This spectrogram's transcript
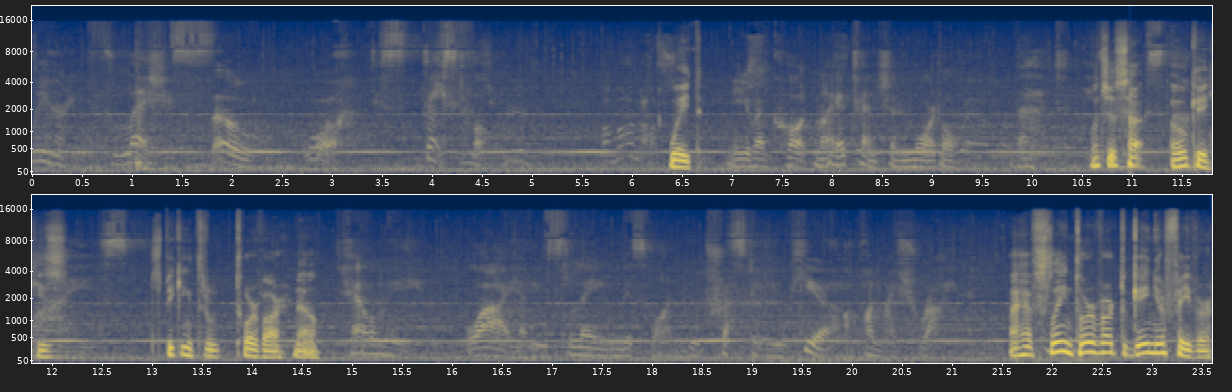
Weary flesh is so ugh, distasteful. Wait. You have caught my attention, mortal. That What just ha- Okay, he's speaking through Torvar now. Tell me, Why have you slain this one who trusted you here upon my shrine? I have slain Torvar to gain your favor.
